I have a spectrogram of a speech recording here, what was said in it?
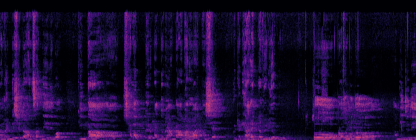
কমেন্টে সেটার আনসার দিয়ে দিব, কিংবা সাবাবের মাধ্যমে আমরা আবারও এসে ওইটা নিয়ে আরেকটা ভিডিও করব। তো প্রথমত আমি যদি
